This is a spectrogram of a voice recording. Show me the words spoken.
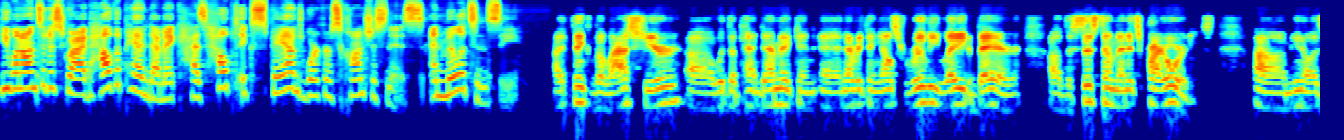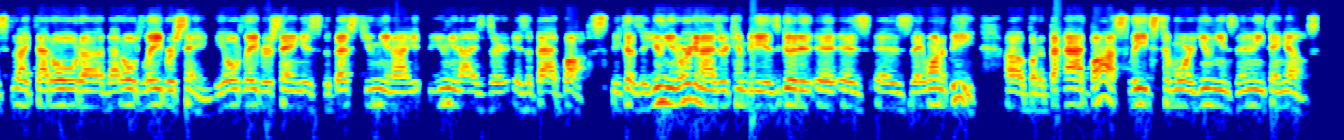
he went on to describe how the pandemic has helped expand workers' consciousness and militancy. I think the last year uh, with the pandemic and, and everything else really laid bare uh, the system and its priorities. Um, you know, it's like that old uh, that old labor saying. The old labor saying is the best unioni- unionizer is a bad boss because a union organizer can be as good as as they want to be, uh, but a bad boss leads to more unions than anything else.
